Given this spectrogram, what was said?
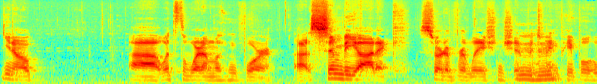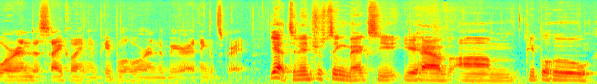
you know, uh, what's the word I'm looking for? Uh, symbiotic sort of relationship Mm-hmm. between people who are into cycling and people who are into beer. I think it's great. Yeah, it's an interesting mix. You, you have um, people who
